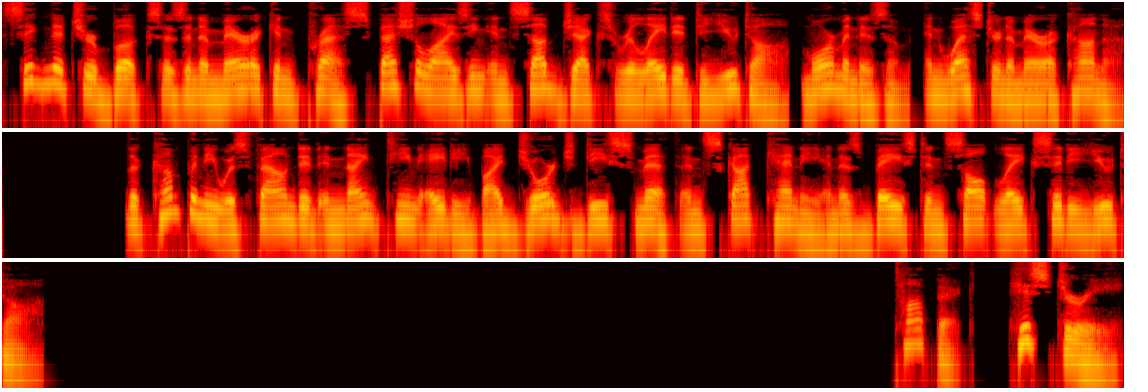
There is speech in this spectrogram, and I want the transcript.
Signature Books is an American press specializing in subjects related to Utah, Mormonism, and Western Americana. The company was founded in 1980 by George D. Smith and Scott Kenney and is based in Salt Lake City, Utah. History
